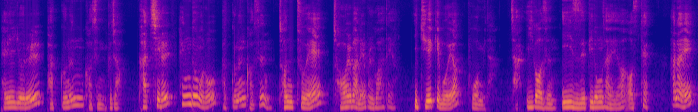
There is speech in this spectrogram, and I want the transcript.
밸류를 바꾸는 것은 그죠? 가치를 행동으로 바꾸는 것은 전투의 절반에 불과하대요. 이 뒤에 게 뭐예요? 보어입니다. 자, 이것은 is 비동사예요. a step. 하나의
